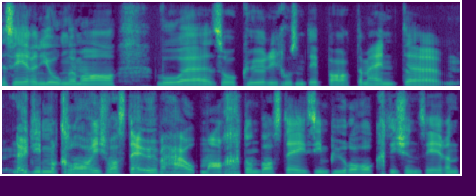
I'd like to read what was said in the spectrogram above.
ein sehr junger Mann, wo äh, so höre ich aus dem Departement äh, nicht immer klar ist, was der überhaupt macht und was der in seinem Büro hockt, ist ein sehr ein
